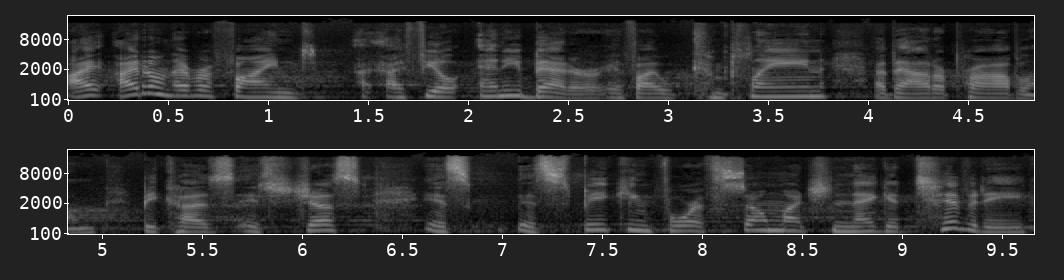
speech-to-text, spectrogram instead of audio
I, I don't ever find, I feel any better if I complain about a problem because it's just, it's is speaking forth so much negativity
